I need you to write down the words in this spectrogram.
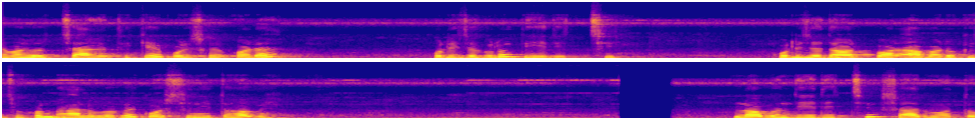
এবার হচ্ছে আগে থেকে পরিষ্কার করা কলিজাগুলো দিয়ে দিচ্ছি। কলিজা দেওয়ার পর আবারও কিছুক্ষণ ভালোভাবে কষিয়ে নিতে হবে। লবণ দিয়ে দিচ্ছি স্বাদ মতো।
